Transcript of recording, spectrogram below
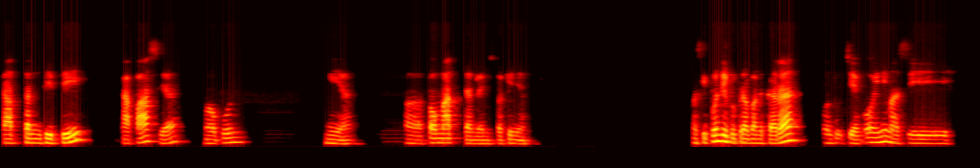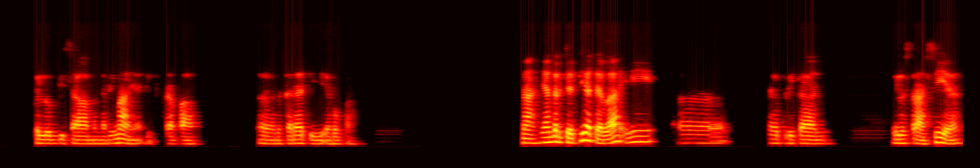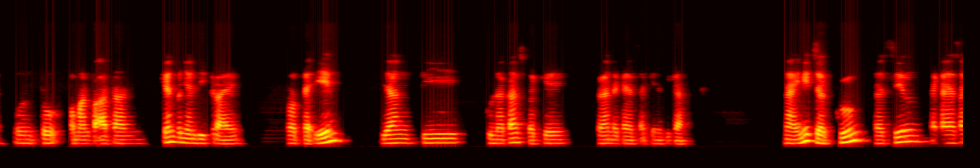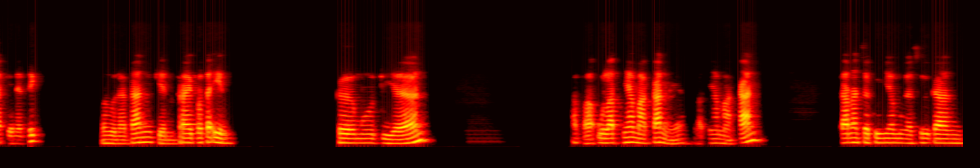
cotton BT, kapas ya, maupun ini ya, tomat dan lain sebagainya. Meskipun di beberapa negara untuk GMO ini masih belum bisa menerima ya di beberapa eh, negara di Eropa. Nah, yang terjadi adalah ini eh, saya berikan ilustrasi ya untuk pemanfaatan gen penyandi krai protein yang digunakan sebagai bahan rekayasa genetika. Nah, ini jagung hasil rekayasa genetik menggunakan gen krai protein. Kemudian apa ulatnya makan ya, ulatnya makan karena jagungnya menghasilkan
